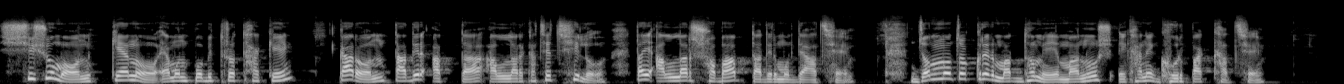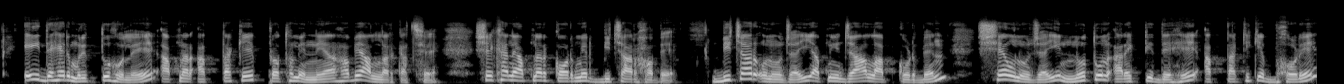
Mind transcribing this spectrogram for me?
শিশু মন কেন এমন পবিত্র থাকে? কারণ তাদের আত্মা আল্লাহর কাছে ছিল, তাই আল্লাহর স্বভাব তাদের মধ্যে আছে। জন্মচক্রের মাধ্যমে মানুষ এখানে ঘুরপাক খাচ্ছে। এই দেহের মৃত্যু হলে আপনার আত্মাকে প্রথমে নেওয়া হবে আল্লাহর কাছে। সেখানে আপনার কর্মের বিচার হবে। বিচার অনুযায়ী আপনি যা লাভ করবেন, সে অনুযায়ী নতুন আরেকটি দেহে আত্মাটিকে ভরে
